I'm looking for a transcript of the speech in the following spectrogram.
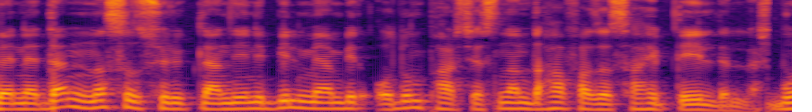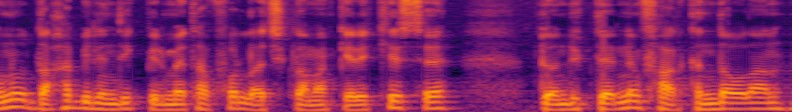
ve neden nasıl sürüklendiğini bilmeyen bir odun parçasından daha fazla sahip değildirler. Bunu daha bilindik bir metaforla açıklamak gerekirse döndüklerinin farkında olan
